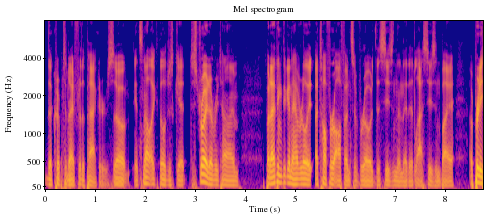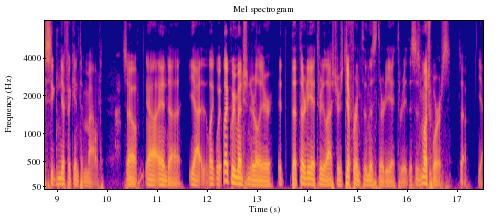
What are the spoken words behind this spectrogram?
the kryptonite for the Packers, so it's not like they'll just get destroyed every time. But I think they're going to have really a tougher offensive road this season than they did last season by a pretty significant amount. So, uh, and uh, yeah, like we, like we mentioned earlier, it, the 38-3 last year is different than this 38-3. This is much worse. So, yeah.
